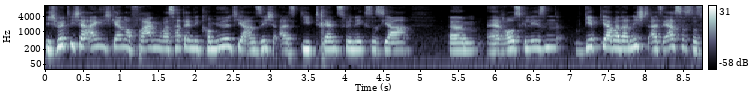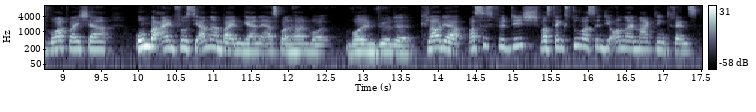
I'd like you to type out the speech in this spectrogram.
Ich würde dich ja eigentlich gerne noch fragen, was hat denn die Community an sich als die Trends für nächstes Jahr ähm, herausgelesen? Gebt ihr aber da nicht als erstes das Wort, weil ich ja unbeeinflusst die anderen beiden gerne erstmal hören wo wollen würde. Claudia, was ist für dich, was denkst du, was sind die Online-Marketing-Trends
